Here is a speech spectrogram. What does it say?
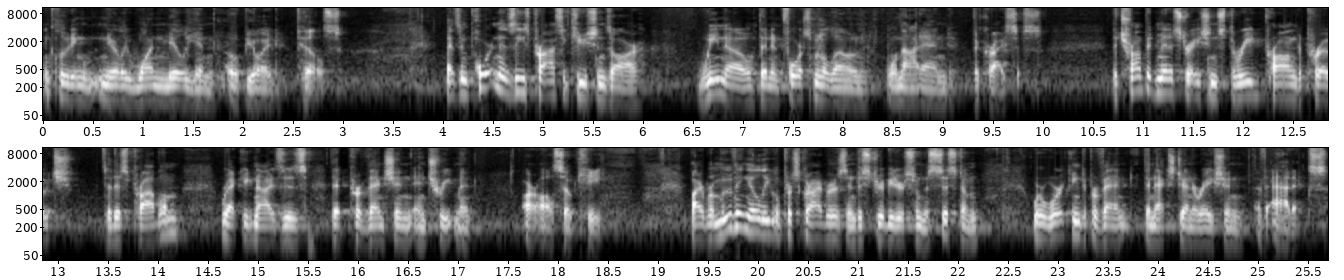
including nearly 1 million opioid pills. As important as these prosecutions are, we know that enforcement alone will not end the crisis. The Trump administration's three pronged approach to this problem recognizes that prevention and treatment are also key. By removing illegal prescribers and distributors from the system, we're working to prevent the next generation of addicts.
